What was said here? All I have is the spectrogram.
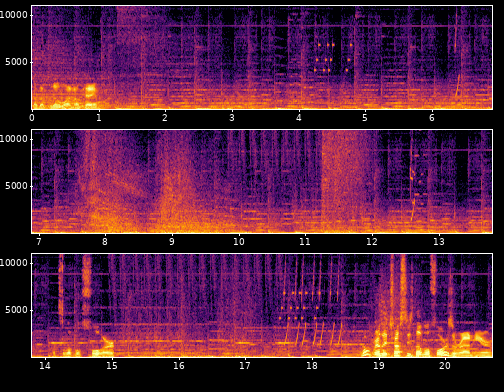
Another blue one, okay. Level 4. I don't really trust these level 4s around here.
